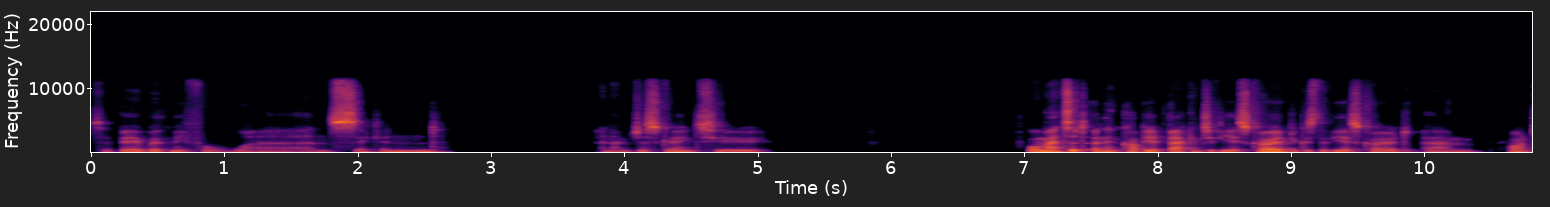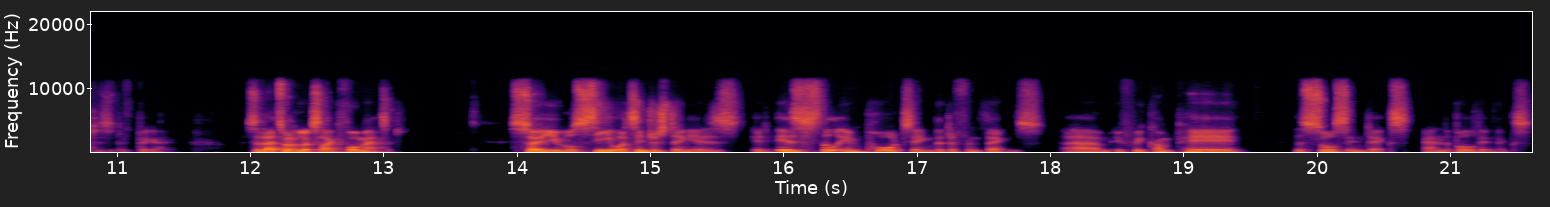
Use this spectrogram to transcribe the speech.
so bear with me for one second. And I'm just going to format it and then copy it back into VS Code because the VS Code um, font is a bit bigger. So that's what it looks like formatted. So you will see what's interesting is it is still importing the different things. Um, if we compare the source index and the build index.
